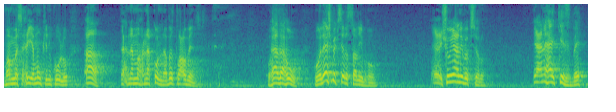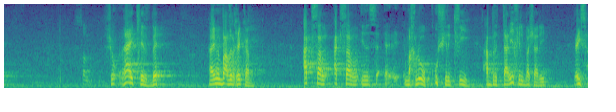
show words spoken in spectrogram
ما المسيحيه ممكن يقولوا آه إحنا ما إحنا قلنا بيطلع وبينزل وهذا هو. هو ليش بيكسر الصليب هو؟ شو يعني بيكسره؟ يعني هاي كذبة. شو؟ هاي كذبة. هاي من بعض الحكم. أكثر أكثر مخلوق أشرك فيه عبر التاريخ البشري عيسى.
